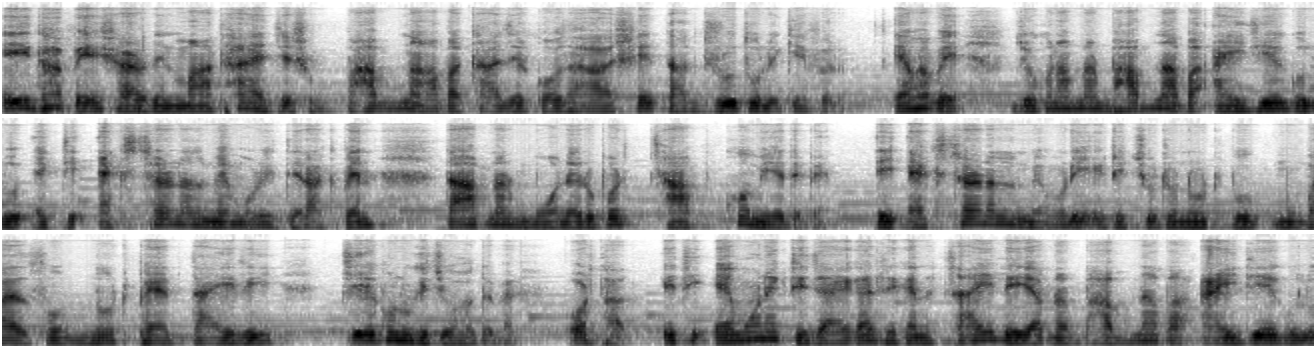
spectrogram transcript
এই ধাপে সারাদিন মাথায় যেসব ভাবনা বা কাজের কথা আসে তা দ্রুত লিখে ফেলুন। এভাবে যখন আপনার ভাবনা বা আইডিয়াগুলো একটি এক্সটার্নাল মেমোরিতে রাখবেন, তা আপনার মনের উপর ছাপ কমিয়ে দেবে। এই এক্সটার্নাল মেমোরি একটি ছোট notebook mobile phone notepad diary যে কোনো কিছু হতে পারে। অর্থাৎ এটি এমন একটি জায়গা যেখানে চাইলেই আপনার ভাবনা বা আইডিয়াগুলো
